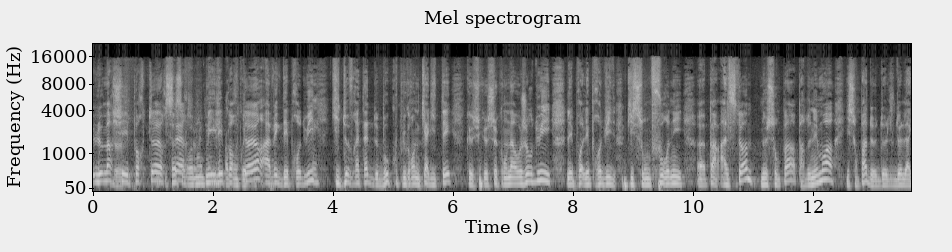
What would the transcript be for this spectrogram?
le marché est porteur, Ça, certes, mais il est compris. porteur avec des produits qui devraient être de beaucoup plus grande qualité que ce que ce qu'on a aujourd'hui. Les, pro- les produits qui sont fournis euh, par Alstom ne sont pas, pardonnez-moi, ils sont pas de, de, de la,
